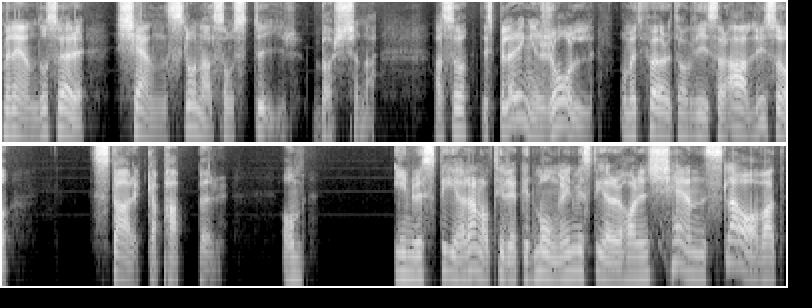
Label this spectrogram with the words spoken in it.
Men ändå så är det känslorna som styr börserna. Alltså, det spelar ingen roll om ett företag visar aldrig så starka papper. Om investerarna och tillräckligt många investerare har en känsla av att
